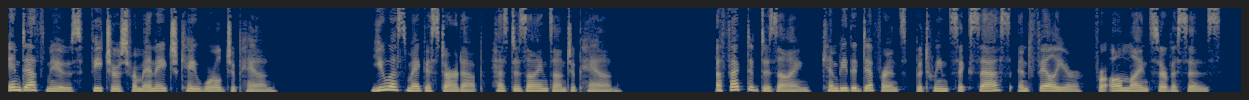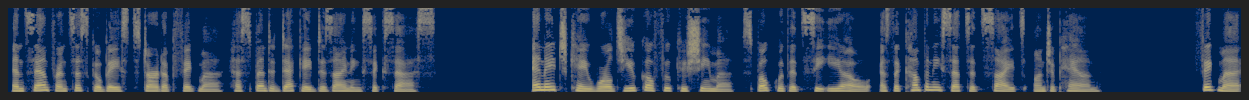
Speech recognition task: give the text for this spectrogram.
In-depth news features from NHK World Japan. US mega startup has designs on Japan. Effective design can be the difference between success and failure for online services, and San Francisco based startup Figma has spent a decade designing success. NHK World's Yuko Fukushima spoke with its CEO as the company sets its sights on Japan. Figma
